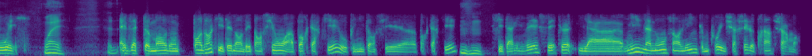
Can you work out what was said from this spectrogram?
Oui, Ouais. Exactement. Donc, pendant qu'il était dans détention à Port-Cartier, au pénitencier euh, Port-Cartier, Mhm. ce qui est arrivé, c'est qu'il a mis une annonce en ligne comme quoi il cherchait le prince charmant.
